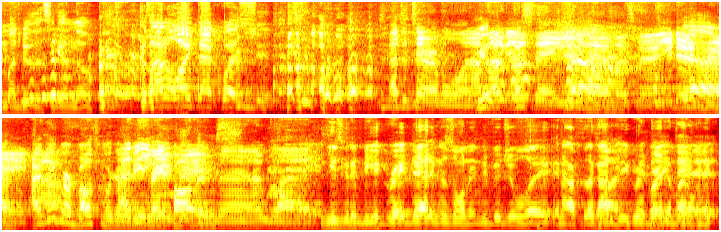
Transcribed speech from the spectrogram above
I'm gonna do this again though, because I don't like that question. That's a terrible one. I'm Yeah. not gonna say you Yeah. did this, man. You did Yeah, great. I think we're both we're gonna I be think great you're fathers. man. I'm glad. He's gonna be a great dad in his own individual way, and I feel like I'd be a great, dad in my own, dad,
